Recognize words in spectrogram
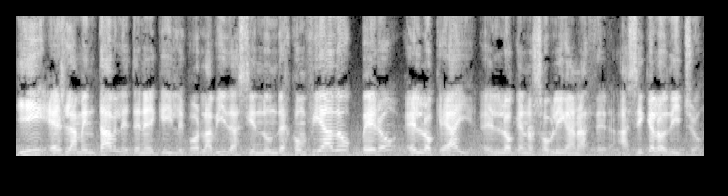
Y es lamentable tener que ir por la vida siendo un desconfiado, pero es lo que hay, es lo que nos obligan a hacer. Así que lo dicho,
